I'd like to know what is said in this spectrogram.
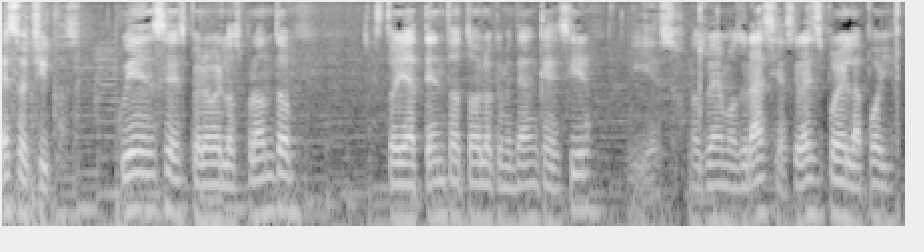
Eso chicos, cuídense, espero verlos pronto. Estoy atento a todo lo que me tengan que decir y eso, nos vemos, gracias, gracias por el apoyo.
